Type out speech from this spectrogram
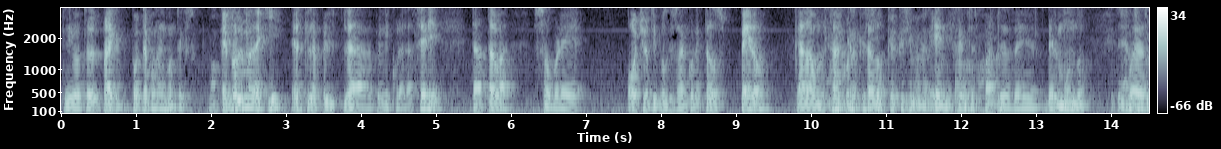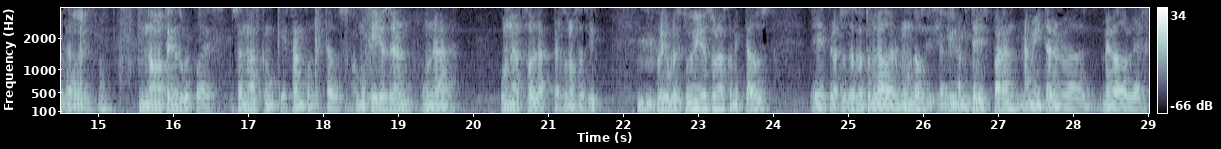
Te digo, te- para que te ponga en contexto. El problema de aquí es que la, la película, la serie, trataba sobre ocho tipos que estaban conectados, pero cada uno estaba Ah, creo que conectado sí, creo que sí me habían en diferentes ajá. partes de- del mundo. Que tenían estar. superpoderes, ¿no? No, no tenían superpoderes. O sea, no es como que estaban conectados. Como que ellos eran una, una sola persona. O sea, si, por ejemplo, si tú y yo estuvimos conectados, eh, pero tú estás en otro lado del mundo, Sí, si alguien- a ti te disparan, a mí también me va, me va a doler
